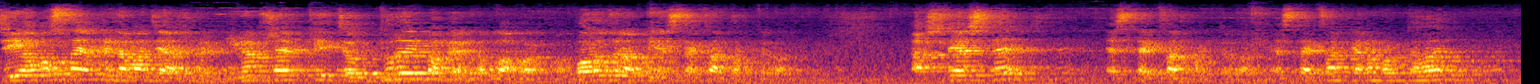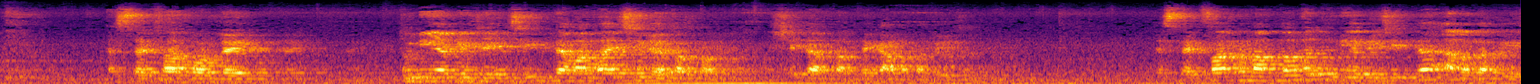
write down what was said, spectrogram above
যে অবস্থায় আপনি নামাজে আসবেন ইমাম সাহেবকে যদ্দূরেই পাবেন আল্লাহ আকবার। বড় জোর আপনি ইস্তেগফার করতে পারেন। আস্তে আস্তে ইস্তেগফার করতে পারেন। ইস্তেগফার কেন করতে হয়? ইস্তেগফার করলে দুনিয়াবি যে চিন্তা মাথায় ছিল এতক্ষণ, সেটা আপনার থেকে আলাদা হয়ে যাবে। মাধ্যমে দুনিয়াবি চিন্তা আলাদা হয়ে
